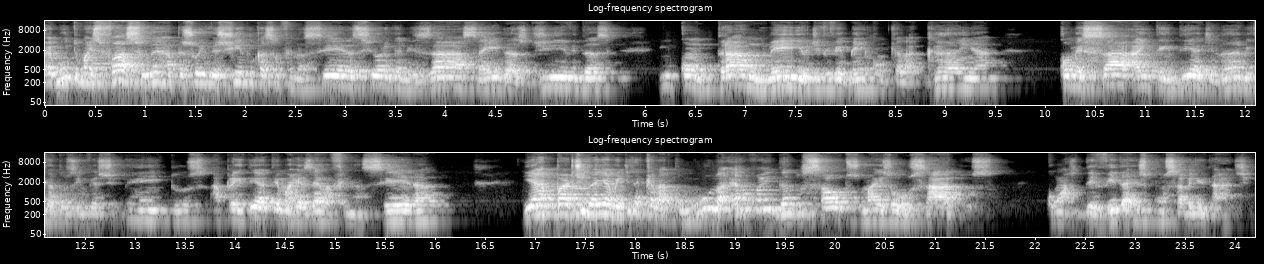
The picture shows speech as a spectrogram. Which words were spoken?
É muito mais fácil né, a pessoa investir em educação financeira, se organizar, sair das dívidas, encontrar um meio de viver bem com o que ela ganha, começar a entender a dinâmica dos investimentos, aprender a ter uma reserva financeira. E a partir daí, à medida que ela acumula, ela vai dando saltos mais ousados com a devida responsabilidade.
